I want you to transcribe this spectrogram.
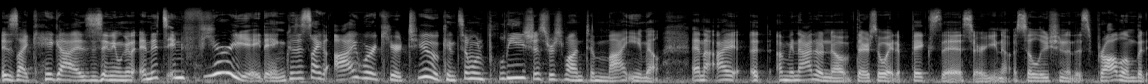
is like, "Hey guys, is anyone gonna?" And it's infuriating because it's like I work here too. Can someone please just respond to my email? And I, uh, I mean, I don't know if there's a way to fix this or you know a solution to this problem, but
